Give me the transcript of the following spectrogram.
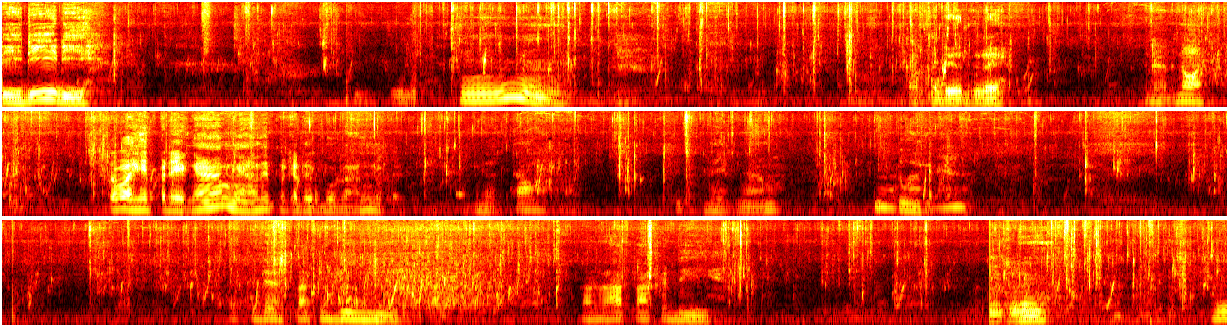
ดีดีดีอืมปากกระเดินไปเลยเดือดหน่อย แต่ว่าเห็ดประเด็กงามงามเลยปลากระเดือดโบราณนี่เดือดเต้าเห็ดประเด็กงามนี่ตุ้ยปลากระเดือดปลากระดีปลา ร้าปลากระดีอืมอื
